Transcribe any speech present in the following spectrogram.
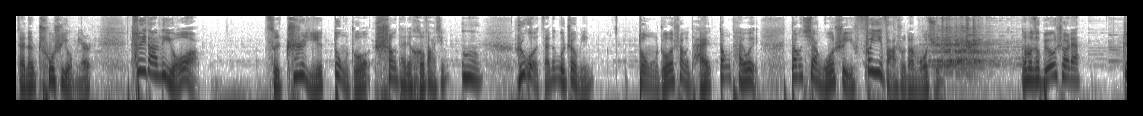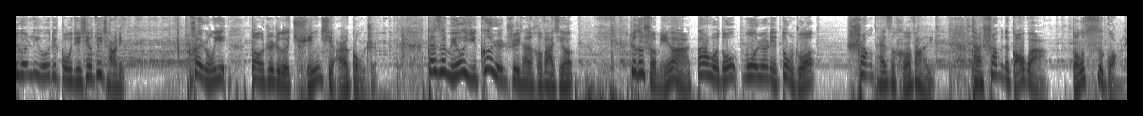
才能出师有名儿。最大理由啊，是质疑董卓上台的合法性。嗯，如果咱能够证明董卓上台当太尉、当相国是以非法手段谋取的，那么就不用说了，这个理由的攻击性最强的。很容易导致这个群起而攻之，但是没有一个人质疑他的合法性，这都说明啊，大伙都默认了董卓上台是合法的，他上面的高官啊都死光了，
